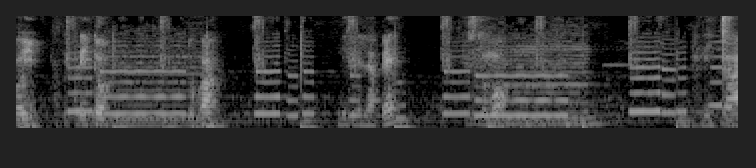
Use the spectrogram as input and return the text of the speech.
Uy, lapit ka dito. Ito ka. Hindi ka lalapit? Gusto mo? Halika.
